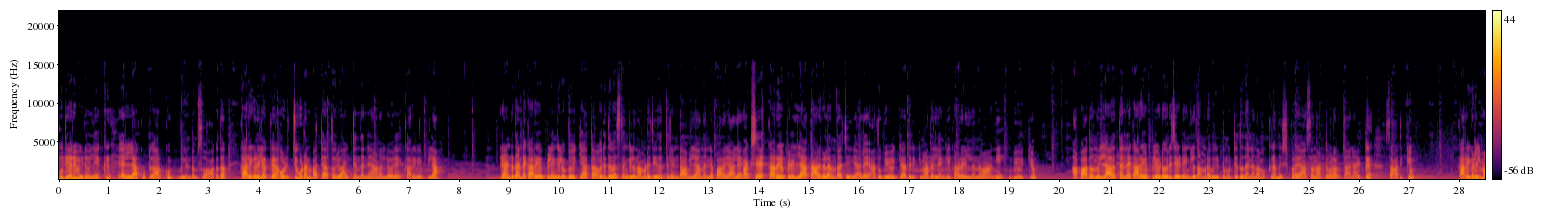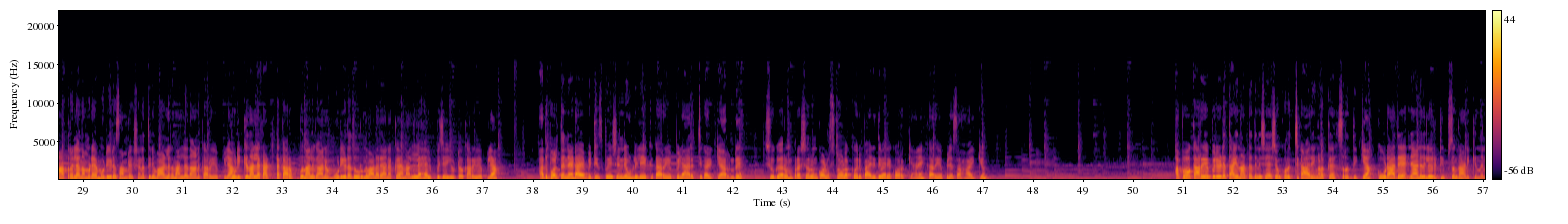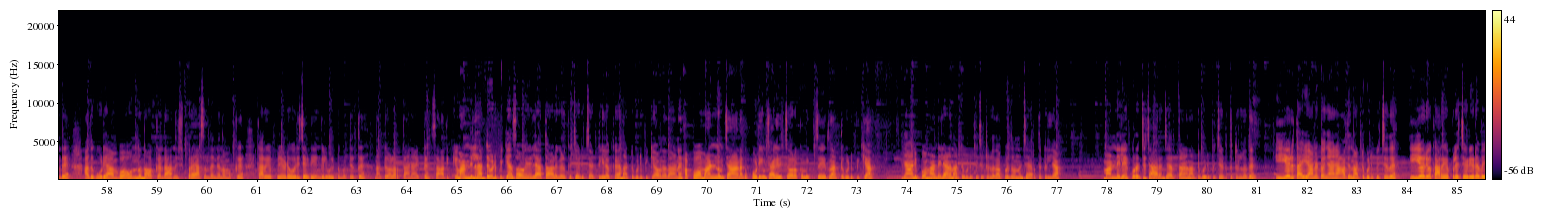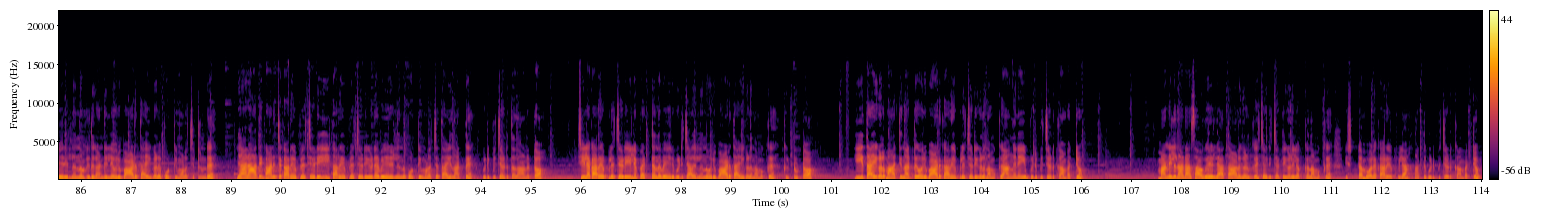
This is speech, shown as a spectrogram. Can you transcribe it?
പുതിയൊരു വീഡിയോയിലേക്ക് എല്ലാ കൂട്ടുകാർക്കും വീണ്ടും സ്വാഗതം. കറികളിലൊക്കെ ഒഴിച്ചുകൂടാൻ പറ്റാത്തൊരു ഐറ്റം തന്നെയാണല്ലോ അല്ലേ കറിവേപ്പില? രണ്ട് തണ്ട് കറിവേപ്പിലെങ്കിലും ഉപയോഗിക്കാത്ത ഒരു ദിവസമെങ്കിലും നമ്മുടെ ജീവിതത്തിൽ ഉണ്ടാവില്ല എന്ന് തന്നെ പറയാലേ പക്ഷേ കറിവേപ്പില ഇല്ലാത്ത ആളുകൾ എന്താ ചെയ്യാലേ അത് ഉപയോഗിക്കാതിരിക്കും അതല്ലെങ്കിൽ കടയിൽ നിന്ന് വാങ്ങി ഉപയോഗിക്കും. അപ്പോൾ അതൊന്നും ഇല്ലാതെ തന്നെ കറിവേപ്പിലയുടെ ഒരു ചെടിയെങ്കിലും നമ്മുടെ വീട്ടുമുറ്റത്ത് തന്നെ നമുക്ക് നിഷ്പ്രയാസം നട്ടു വളർത്താനായിട്ട് സാധിക്കും. കറികളിൽ മാത്രമല്ല നമ്മുടെ മുടിയുടെ സംരക്ഷണത്തിന് വളരെ നല്ലതാണ് കറിവേപ്പില. മുടിക്ക് നല്ല കട്ട കറുപ്പ് നൽകാനും മുടി ഇടതൂർന്ന് വളരാനൊക്കെ നല്ല ഹെൽപ്പ് ചെയ്യും കേട്ടോ കറിവേപ്പില. അതുപോലെ തന്നെ ഡയബറ്റീസ് പേഷ്യന്റെ ഉള്ളിലേക്ക് കറിവേപ്പില അരച്ച് കഴിക്കാറുണ്ട്. ഷുഗറും പ്രഷറും കൊളസ്ട്രോളൊക്കെ ഒരു പരിധി വരെ കുറയ്ക്കാൻ കറിവേപ്പില സഹായിക്കും. അപ്പോൾ കറിവേപ്പിലയുടെ തൈ നട്ടതിന് ശേഷം കുറച്ച് കാര്യങ്ങളൊക്കെ ശ്രദ്ധിക്കുക കൂടാതെ ഞാനിതിലൊരു ടിപ്സും കാണിക്കുന്നുണ്ട്. അതുകൂടി ആകുമ്പോൾ ഒന്നും നോക്കണ്ട. നിഷ്പ്രയാസം തന്നെ നമുക്ക് കറിവേപ്പിലയുടെ ഒരു ചെടിയെങ്കിലും വീട്ടുമുറ്റത്ത് നട്ട് വളർത്താനായിട്ട് സാധിക്കും. മണ്ണിൽ നട്ടുപിടിപ്പിക്കാൻ സൗകര്യമില്ലാത്ത ആളുകൾക്ക് ചെടിച്ചട്ടിയിലൊക്കെ നട്ടുപിടിപ്പിക്കാവുന്നതാണ് അപ്പോൾ മണ്ണും ചാണകപ്പൊടിയും ചകിരിച്ചോറൊക്കെ മിക്സ് ചെയ്ത് നട്ടുപിടിപ്പിക്കാം ഞാനിപ്പോൾ മണ്ണിലാണ് നട്ടുപിടിപ്പിച്ചിട്ടുള്ളത് അപ്പോൾ ഇതൊന്നും ചേർത്തിട്ടില്ല. മണ്ണിൽ കുറച്ച് ചാരം ചേർത്താണ് നട്ടുപിടിപ്പിച്ചെടുത്തിട്ടുള്ളത്. ഈ ഒരു തൈയാണ് കേട്ടോ ഞാൻ ആദ്യം നട്ടുപിടിപ്പിച്ചത്. ഈ ഒരു കറിവേപ്പില ചെടിയുടെ വേരിൽ നിന്നും ഇത് കണ്ടില്ലേ ഒരുപാട് തൈകൾ പൊട്ടിമുളച്ചിട്ടുണ്ട് ഞാൻ ആദ്യം കാണിച്ച കറിവേപ്പില ചെടി ഈ കറിവേപ്പില ചെടിയുടെ വേരിൽ നിന്ന് പൊട്ടിമുളച്ച തൈ നട്ട് പിടിപ്പിച്ചെടുത്തതാണ് കേട്ടോ. ചില കറിവേപ്പില ചെടിയിൽ പെട്ടെന്ന് വേര് പിടിച്ച് അതിൽ നിന്ന് ഒരുപാട് തൈകൾ നമുക്ക് കിട്ടും കേട്ടോ. ഈ തൈകൾ മാറ്റി നട്ട് ഒരുപാട് കറിവേപ്പില ചെടികൾ നമുക്ക് അങ്ങനെയും പിടിപ്പിച്ചെടുക്കാൻ പറ്റും. മണ്ണിൽ നടാൻ സൗകര്യമില്ലാത്ത ആളുകൾക്ക് ചെടിച്ചട്ടികളിലൊക്കെ നമുക്ക് ഇഷ്ടം പോലെ കറിവേപ്പില നട്ട് പിടിപ്പിച്ചെടുക്കാൻ പറ്റും.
